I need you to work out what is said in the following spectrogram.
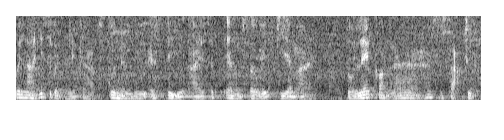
เวลา 21นาฬิกาสกุลเงิน USD ISM Service PMI ตัวเลขก่อนหน้า 53.6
